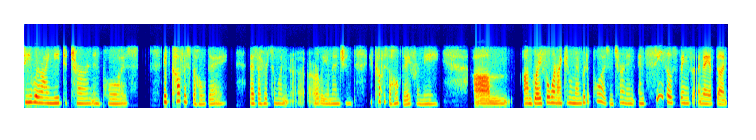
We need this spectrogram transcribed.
see where I need to turn and pause. It covers the whole day, as I heard someone uh, earlier mention. It covers the whole day for me. Um, I'm grateful when I can remember to pause and turn and, and see those things that I may have done.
